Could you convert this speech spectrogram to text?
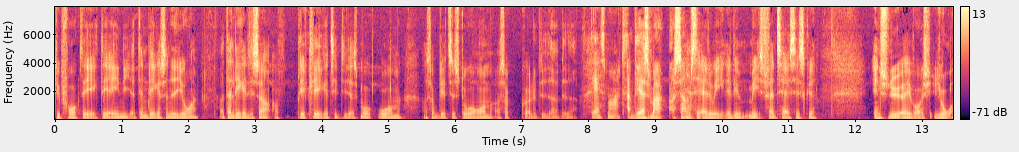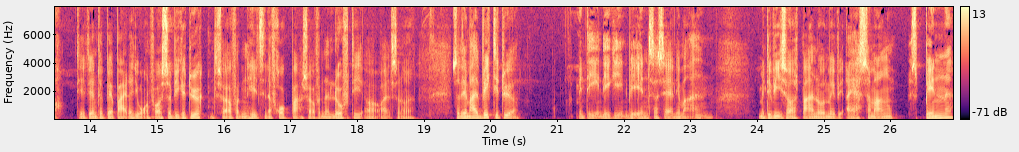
de frugtede æg derinde i, og dem ligger så ned i jorden, og der ligger de så og bliver klækket til de der små orme, og så bliver det til store orme, og så går det videre og videre. Det er smart. Jamen, det er smart, og samtidig er det jo en af de mest fantastiske ingeniører i vores jord. Det er dem, der bearbejder jorden for os, så vi kan dyrke den, sørge for, at den hele tiden er frugtbar, sørge for, at den er luftig og, og alt sådan noget. Så det er et meget vigtigt dyr, men det er egentlig ikke en, vi ender så særlig meget. Mm. Men det viser også bare noget med, at der er så mange spændende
